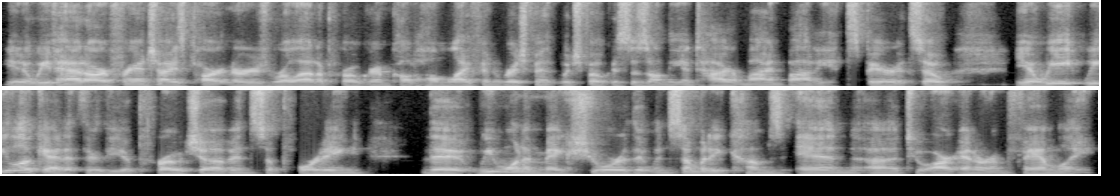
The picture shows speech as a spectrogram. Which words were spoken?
you know, we've had our franchise partners roll out a program called Home Life Enrichment, which focuses on the entire mind, body, and spirit. So, you know, we we look at it through the approach of and supporting that we want to make sure that when somebody comes in uh, to our interim family,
